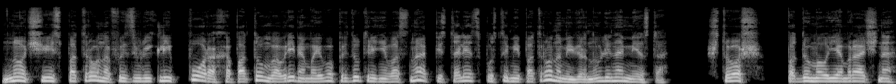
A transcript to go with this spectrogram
Ночью из патронов извлекли порох, а потом, во время моего предутреннего сна, пистолет с пустыми патронами вернули на место. Что ж, — подумал я мрачно,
